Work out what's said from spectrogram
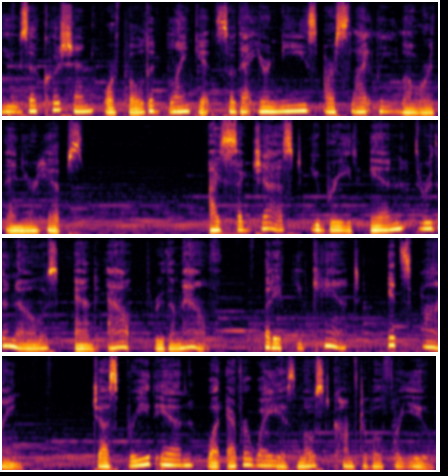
use a cushion or folded blanket so that your knees are slightly lower than your hips. I suggest you breathe in through the nose and out through the mouth. But if you can't, it's fine. Just breathe in whatever way is most comfortable for you.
